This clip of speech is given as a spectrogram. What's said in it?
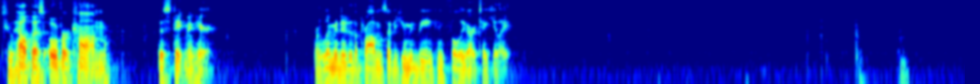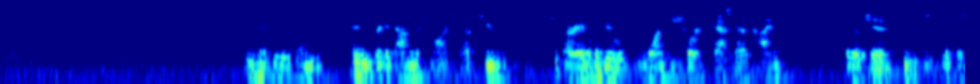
to help us overcome this statement here. We're limited to the problems that a human being can fully articulate. Maybe we can As you break it down into smaller steps, you keep- are able to do one short task at a time, which it be which is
